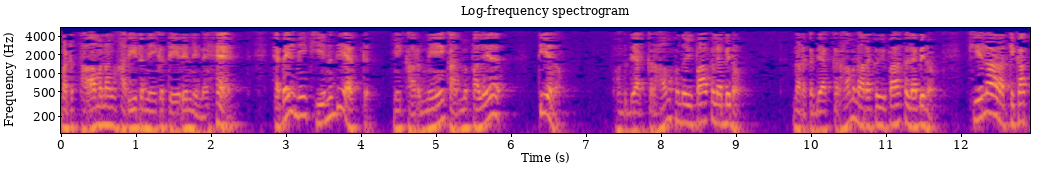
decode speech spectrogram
මට තාම නම් හරියට මේක තේරෙන්නේ නැහැ. හැබැයි මේ කියන දේ ඇත්ත. මේ කර්මයේ කර්මඵලය තියෙනවා. හොඳ දෙයක් කරාම හොඳ විපාක ලැබෙනවා. නරක දෙයක් කරාම නරක විපාක ලැබෙනවා. කියලා ටිකක්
